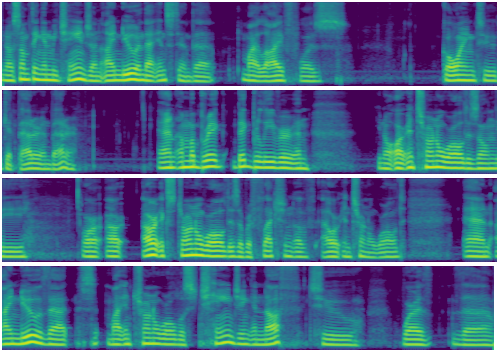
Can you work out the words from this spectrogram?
you know, something in me changed. And I knew in that instant that my life was going to get better and better. And I'm a big, big believer in, you know, our internal world is only, or our, our external world is a reflection of our internal world. And I knew that my internal world was changing enough to where the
